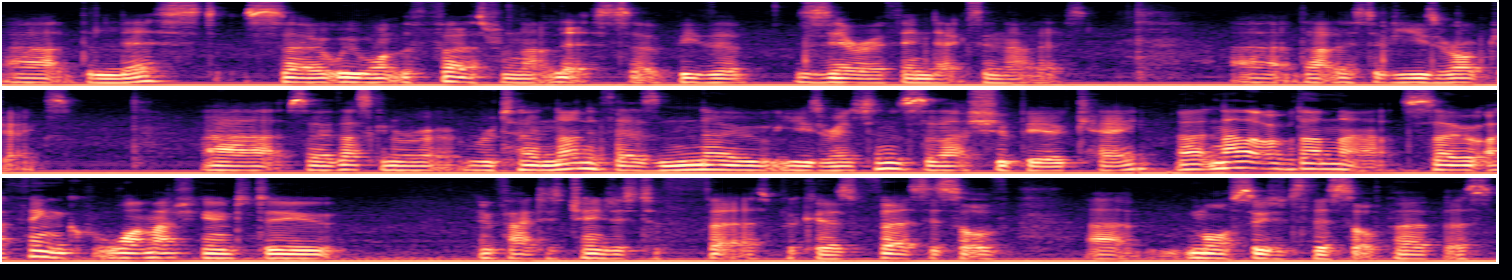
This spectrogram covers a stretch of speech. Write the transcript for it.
uh, the list. So we want the first from that list. So it would be the zeroth index in that list uh, that list of user objects uh, so that's going to re return none if there's no user instance so that should be okay. Uh, now that I've done that so I think what I'm actually going to do in fact is change this to first because first is sort of uh, more suited to this sort of purpose.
